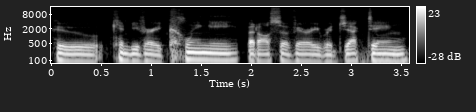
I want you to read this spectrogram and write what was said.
who can be very clingy but also very rejecting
